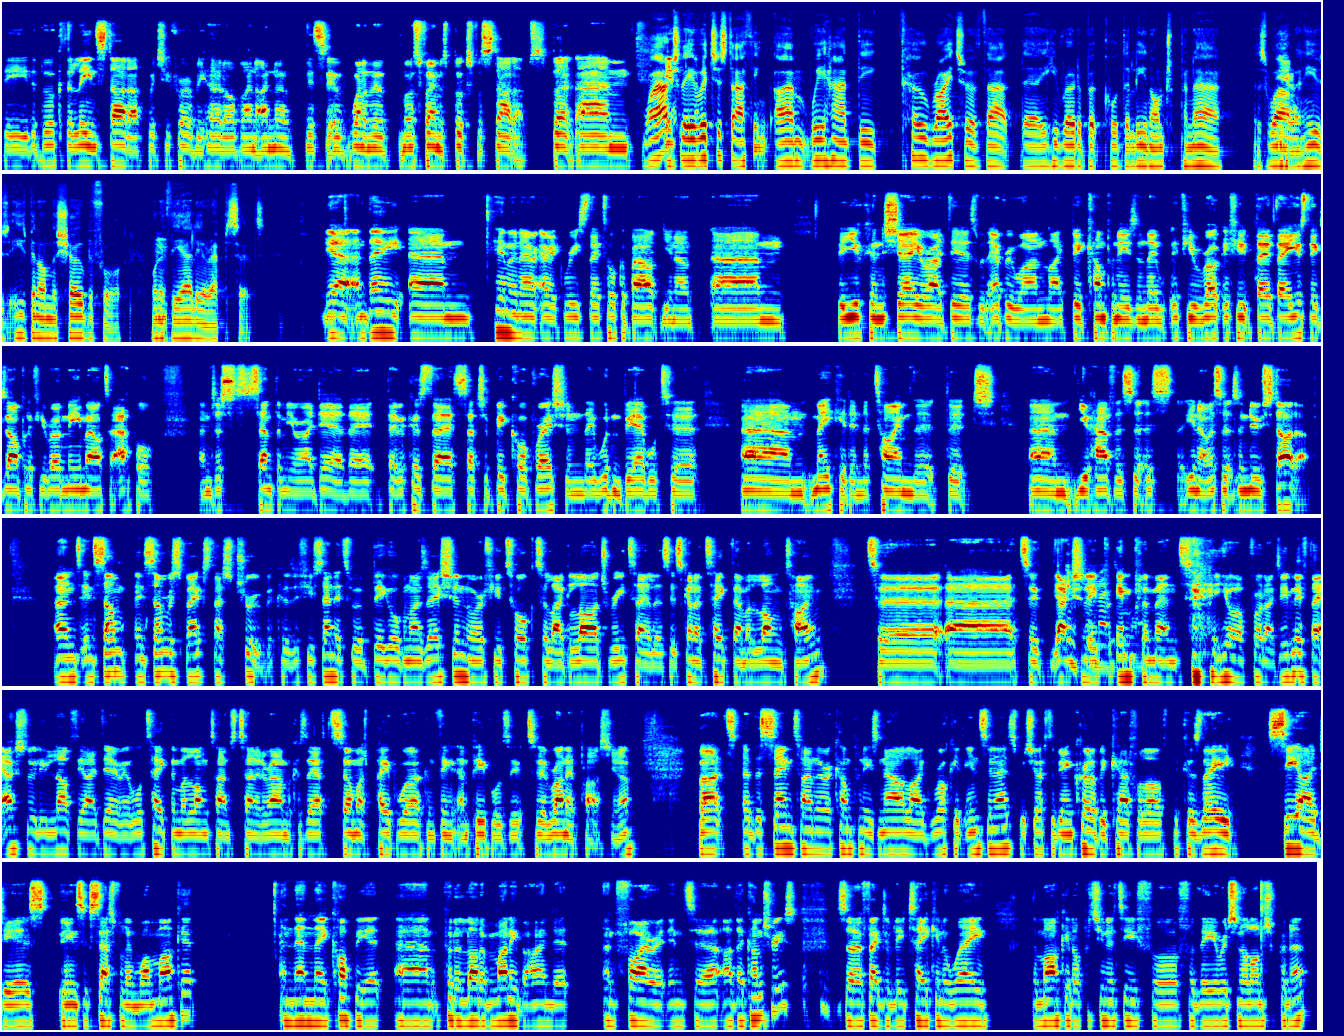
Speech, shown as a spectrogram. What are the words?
the the book The Lean Startup, which you've probably heard of. I, I know it's uh, one of the most famous books for startups. But um, well, actually, it, just I think um, we had the co-writer of that. Uh, he wrote a book called The Lean Entrepreneur as well, yeah. and he was he's been on the show before, one of the earlier episodes. Yeah, and they, um, him and Eric Ries they talk about you know um, that you can share your ideas with everyone, like big companies, and they if you wrote if you they, they use the example if you wrote an email to Apple and just sent them your idea, they they because they're such a big corporation, they wouldn't be able to um, make it in the time that that um, you have as, as you know as, as a new startup. And in some in some respects, that's true because if you send it to a big organization or if you talk to like large retailers, it's going to take them a long time to uh, to actually implement, implement your product. Even if they absolutely love the idea, it will take them a long time to turn it around because they have so much paperwork and things and people to, to run it past. You know. But at the same time, there are companies now like Rocket Internet, which you have to be incredibly careful of because they see ideas being successful in one market and then they copy it, um, put a lot of money behind it, and fire it into other countries. Mm-hmm. So effectively taking away the market opportunity for for the original entrepreneur,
